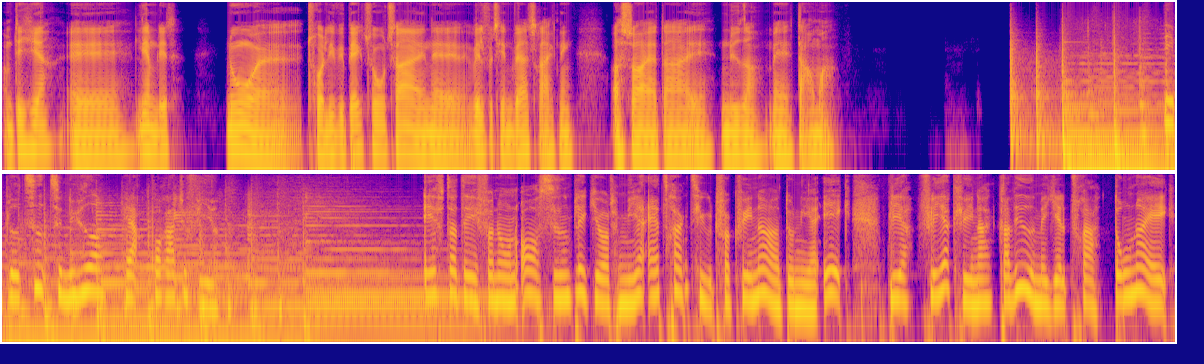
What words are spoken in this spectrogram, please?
om det her øh, lige om lidt. Nu øh, tror jeg lige, vi begge to tager en øh, velfortjent værtsrækning, og så er der øh, nyder med Dagmar. Det er blevet tid til nyheder her på Radio 4. Efter det for nogle år siden blev gjort mere attraktivt for kvinder at donere æg, bliver flere kvinder gravide med hjælp fra donoræg.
